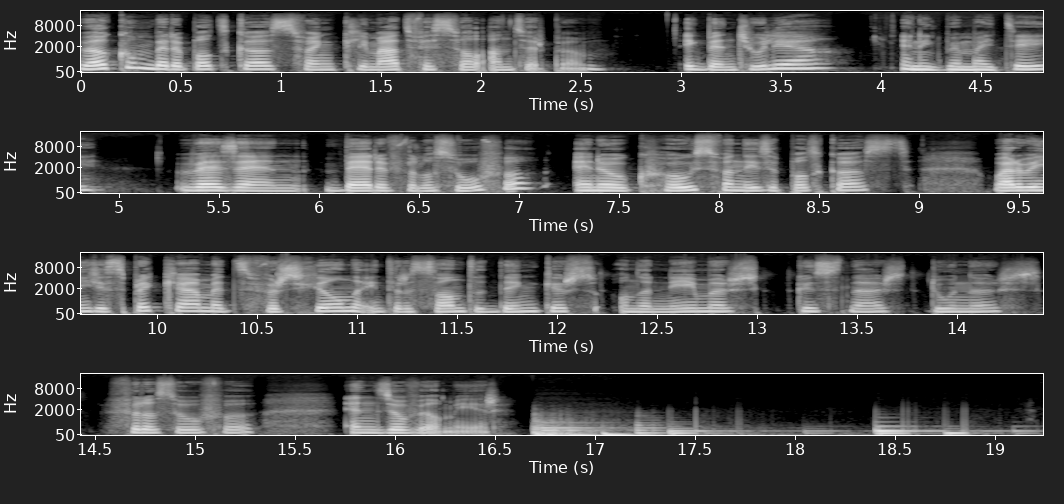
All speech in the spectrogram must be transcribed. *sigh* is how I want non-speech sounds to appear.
Welkom bij de podcast van Klimaatfestival Antwerpen. Ik ben Julia. En ik ben Maite. Wij zijn beide filosofen en ook host van deze podcast, waar we in gesprek gaan met verschillende interessante denkers, ondernemers, kunstenaars, doeners, filosofen en zoveel meer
